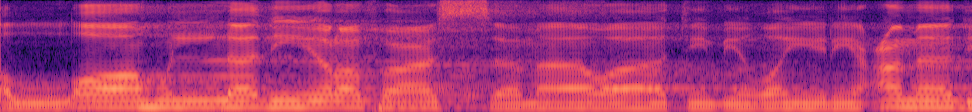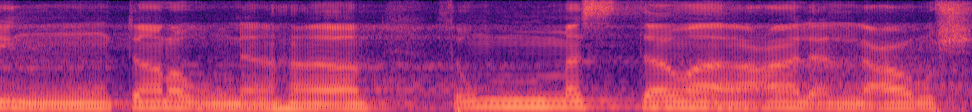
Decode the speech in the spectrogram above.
الله الذي رفع السماوات بغير عمد ترونها ثم استوى على العرش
